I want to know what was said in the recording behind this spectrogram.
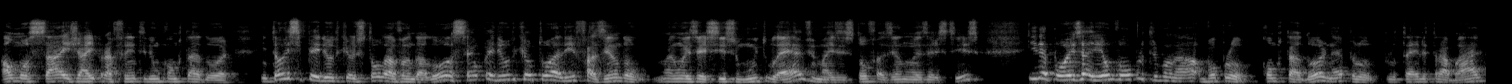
almoçar e já ir para frente de um computador. Então, esse período que eu estou lavando a louça é o período que eu estou ali fazendo um exercício muito leve, mas estou fazendo um exercício. E depois aí eu vou para o tribunal, vou para o computador, né? Pelo, pelo teletrabalho.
